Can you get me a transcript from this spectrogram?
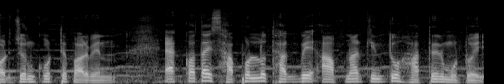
অর্জন করতে পারবেন। এক কথায় সাফল্য থাকবে আপনার কিন্তু হাতের মুঠোয়।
